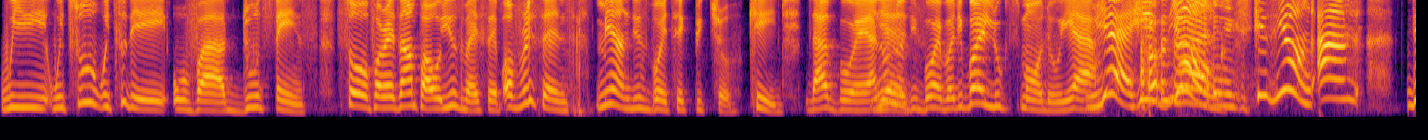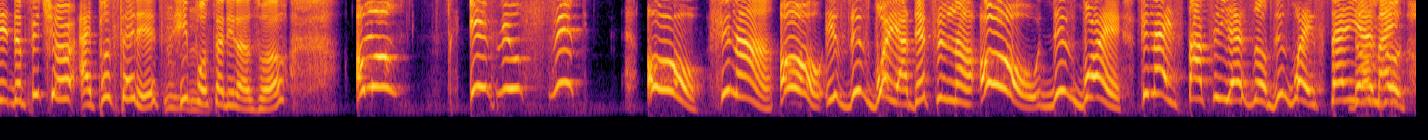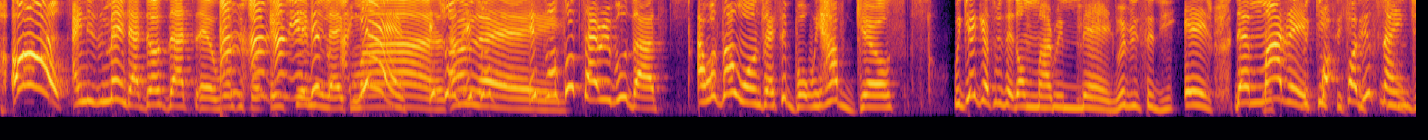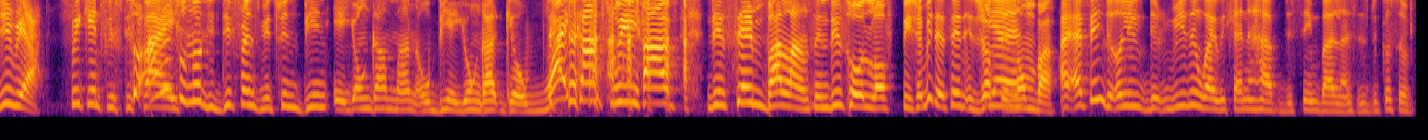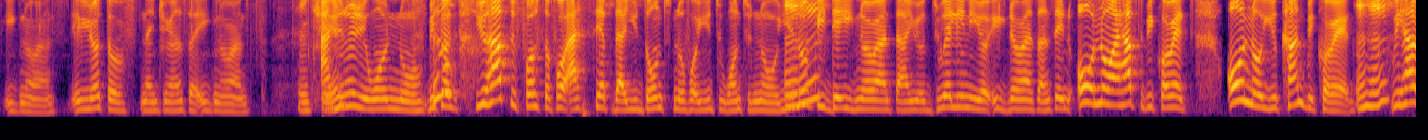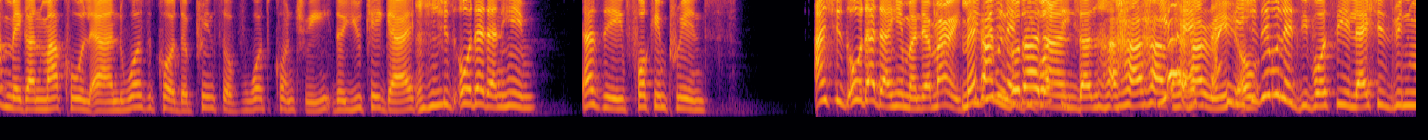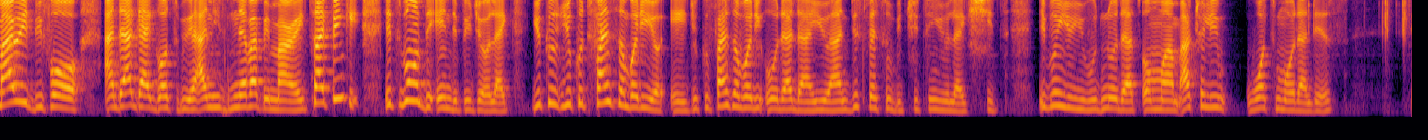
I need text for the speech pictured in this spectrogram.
we we too we too they overdo things. So for example, I'll use myself. Of recent, me and this boy take picture. Cage. that boy, I don't know the boy, but the boy looked small though. Yeah. Yeah, he's young. like- He's young. And the, the picture I posted it, he Mm-hmm. posted it as well. Omo, if you see Oh, Fina. Oh, is this boy you're dating now? Oh, this boy. Fina is 30 years old. This boy is 10 years mind- old. Oh, And it's men that does that. Uh, what's it? Age in shaming, like yes, it was, it, was, I'm it was so terrible that I was not wondering. I said, but we have girls. We get girls who say don't marry men. Maybe say the age they're married for, for this 62. Nigeria. Freaking 55. So I want to know the difference between being a younger man or being a younger girl. Why can't we have the same balance in this whole love picture? Maybe they say it's just a number. I, I think the only the reason why we can have the same balance is because of ignorance. A lot of Nigerians are ignorant. Okay. And you know they won't know. Because you have to first of all accept that you don't know for you to want to know. You know Mm-hmm. if you're ignorant and you're dwelling in your ignorance and saying, Oh no, I have to be correct. Oh no, you can't be correct. Mm-hmm. We have Meghan Markle and what's it called? The Prince of what country? The UK guy. Mm-hmm. She's older than him. That's a fucking prince. And she's older than him and they're married. She's even is a older divorcee. than, than Ha- Ha- Ha- Yeah, Harry. exactly. Oh, She's even a divorcee. Like she's been married before, and that guy got to be, and he's never been married. So I think it's more of the individual. Like you could you could find somebody your age, you could find somebody older than you, and this person will be treating you like shit. Even you, you would know that. Oh, I'm actually worth more than this.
